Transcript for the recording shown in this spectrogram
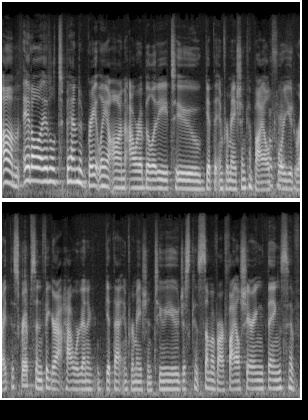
um, it'll it'll depend greatly on our ability to get the information compiled for you to write the scripts and figure out how we're going to get that information to you. Just because some of our file sharing things have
